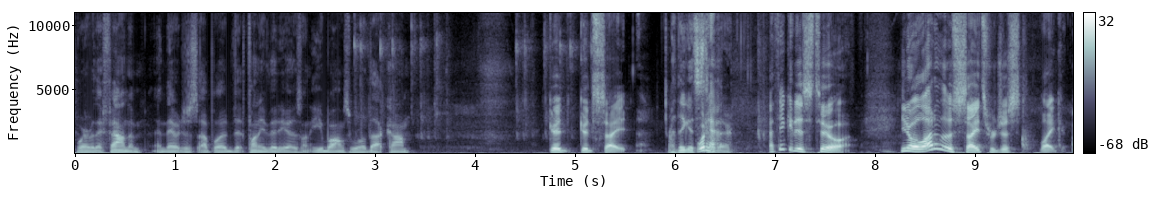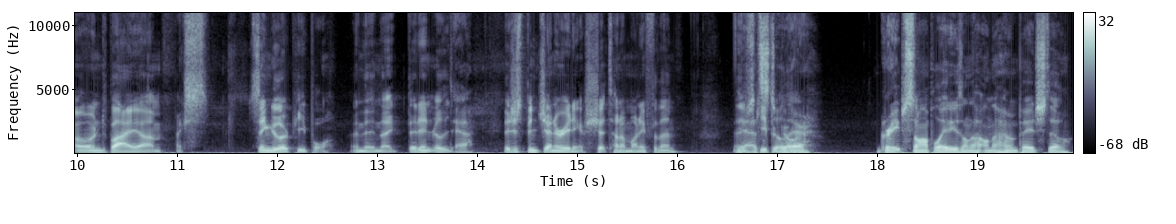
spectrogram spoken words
wherever they found them and they would just upload funny videos on ebaumsworld.com. Good. Good site. I think it's What still hap- there. I think it is too. You know, a lot of those sites were just like owned by um like singular people, and then like they didn't really. Yeah. They've just been generating a shit ton of money for them. and they Yeah, just it's keep it still there. Grape stomp ladies on the on the homepage still.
